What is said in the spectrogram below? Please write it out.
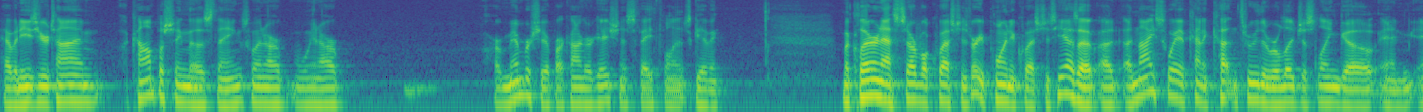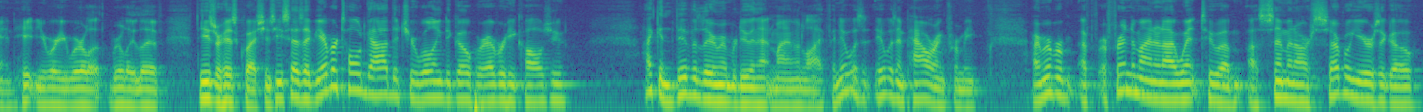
have an easier time accomplishing those things when our when our our membership, our congregation is faithful in its giving. McLaren asked several questions, very pointed questions. He has a, a, a, nice way of kind of cutting through the religious lingo and, and hitting you where you really, live. These are his questions. He says, Have you ever told God that you're willing to go wherever He calls you? I can vividly remember doing that in my own life, and it was, it was empowering for me. I remember a, a, friend of mine and I went to a, a, seminar several years ago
